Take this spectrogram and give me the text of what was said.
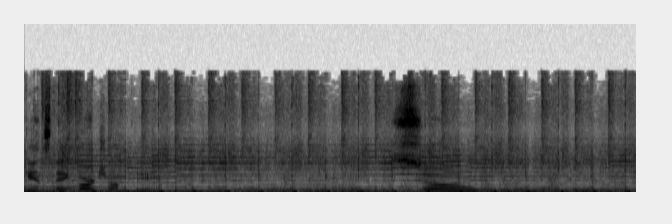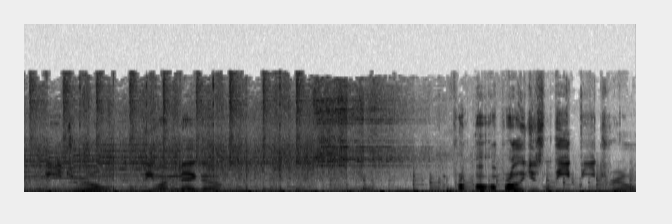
against that Garchomp there. So Beedrill will be my Mega. I'll, I'll probably just lead Beedrill,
